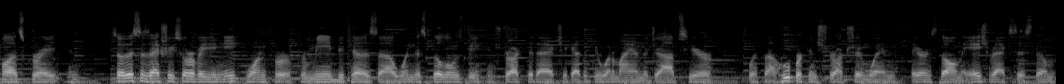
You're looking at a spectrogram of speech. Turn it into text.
Well, that's great. And so this is actually sort of a unique one for, for me because uh, when this building was being constructed, I actually got to do one of my on the jobs here with uh, Hooper Construction when they were installing the HVAC system.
